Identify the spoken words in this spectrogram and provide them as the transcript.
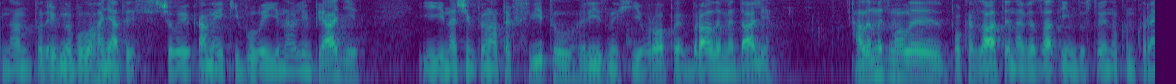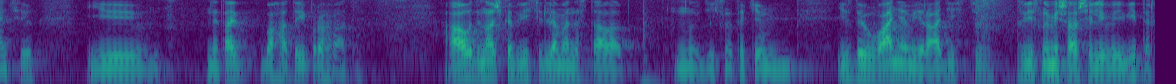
І нам потрібно було ганятись з чоловіками, які були і на Олімпіаді, і на чемпіонатах світу різних Європи, брали медалі. Але ми змогли показати, нав'язати їм достойну конкуренцію і не так багато і програти. А одиночка 200 для мене стала ну, дійсно таким і здивуванням, і радістю. Звісно, мішав ще лівий вітер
